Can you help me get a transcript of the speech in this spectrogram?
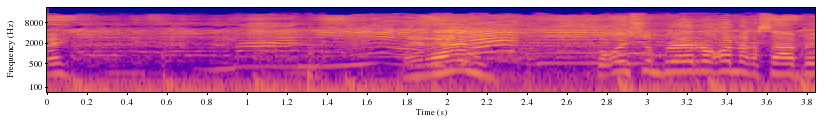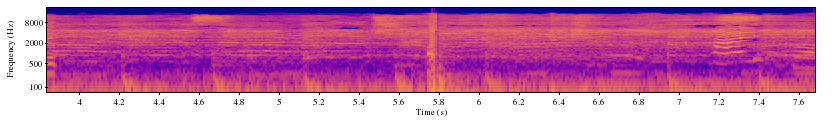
Ay! Meron! Ito kayo sombrero ko nakasabit. Hi po!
